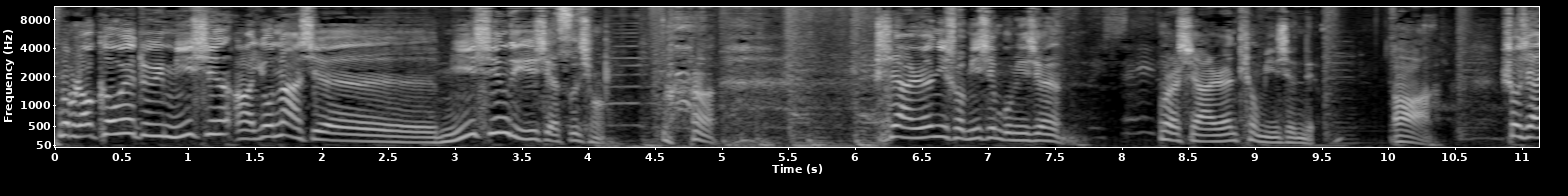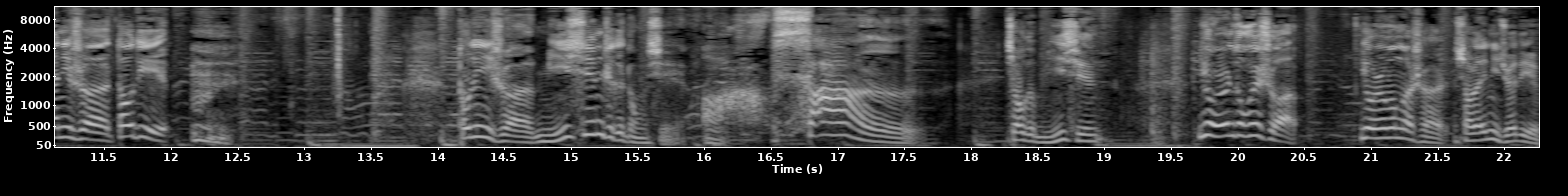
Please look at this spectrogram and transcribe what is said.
我不知道各位对于迷信啊有哪些迷信的一些事情。西安人，你说迷信不迷信？我说西安人挺迷信的啊。首先，你说到底，到底你说迷信这个东西啊，啥叫个迷信？有人就会说，有人问我说：“小雷，你觉得？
